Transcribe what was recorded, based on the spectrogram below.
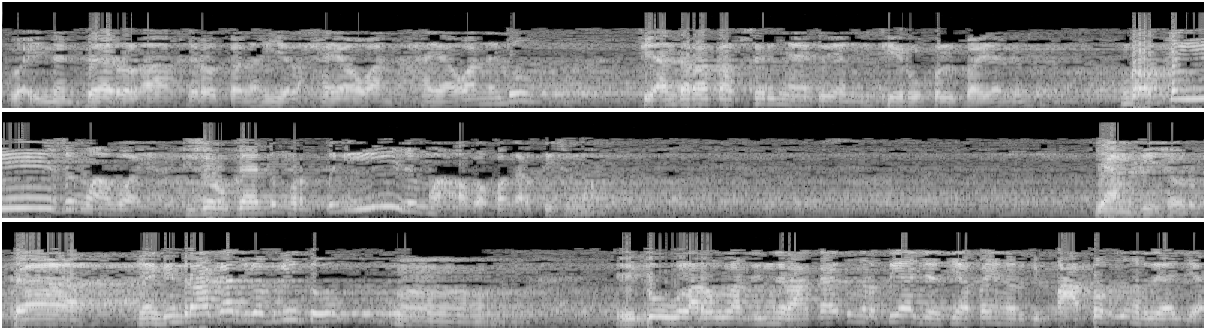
Wa inna darul akhirata lahiyal hayawan. Hayawan itu di antara tafsirnya itu yang di Ruhul Bayan itu. Ngerti semua pokoknya. Di surga itu ngerti semua, apa-apa ngerti semua. Yang di surga, yang di neraka juga begitu. Hmm. Itu ular-ular di neraka itu ngerti aja siapa yang harus dipatok itu ngerti aja.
